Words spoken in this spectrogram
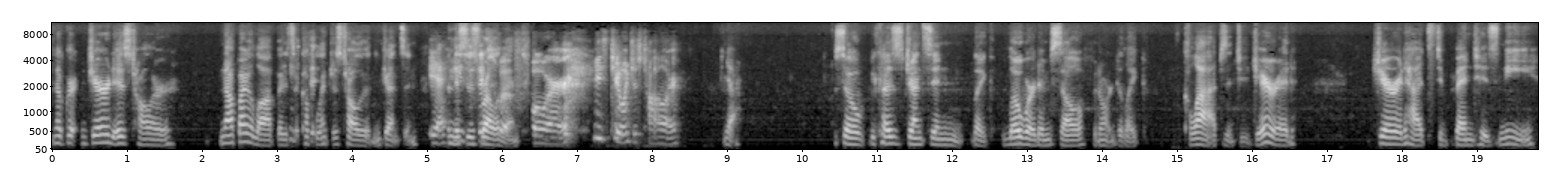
no, Jared is taller, not by a lot, but it's He's a couple inches taller than Jensen. yeah. And this is relevant. Four. He's two inches taller. Yeah. So because Jensen like lowered himself in order to like collapse into Jared, Jared had to bend his knee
